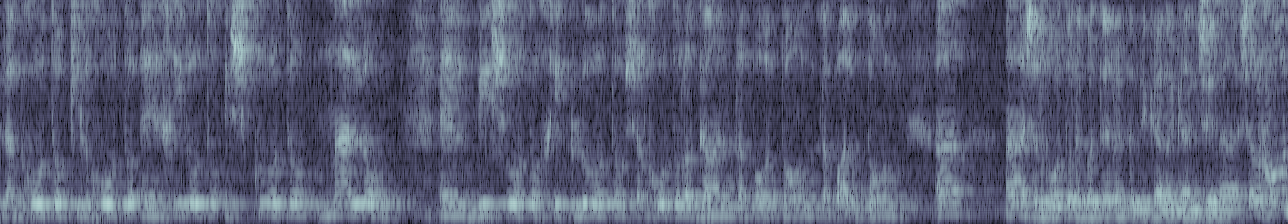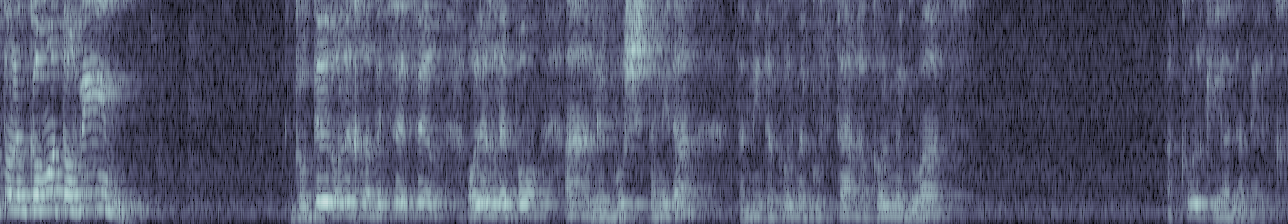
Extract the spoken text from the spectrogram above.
לקחו אותו, קילחו אותו, האכילו אותו, השקו אותו, מה לא? הלבישו אותו, חיתלו אותו, שלחו אותו לגן, לפעוטון, לפעלתון, אה, אה, שלחו אותו לבתנו צדיקה, לגן שלה, שלחו אותו למקומות טובים. גודל, הולך לבית ספר, הולך לפה, אה, לבוש תמיד, אה? תמיד הכל מכופתר, הכל מגואץ. הכל כיד המלך.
